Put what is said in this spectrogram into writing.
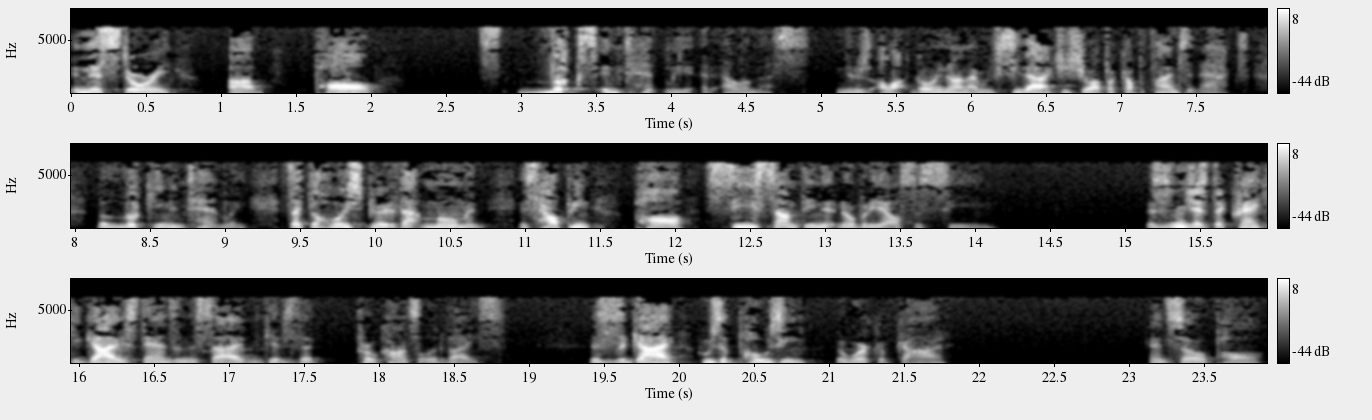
In this story, uh, Paul looks intently at Elymas. And there's a lot going on. We see that actually show up a couple times in Acts. The looking intently. It's like the Holy Spirit at that moment is helping Paul see something that nobody else is seeing. This isn't just a cranky guy who stands on the side and gives the proconsul advice. This is a guy who's opposing the work of God. And so Paul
